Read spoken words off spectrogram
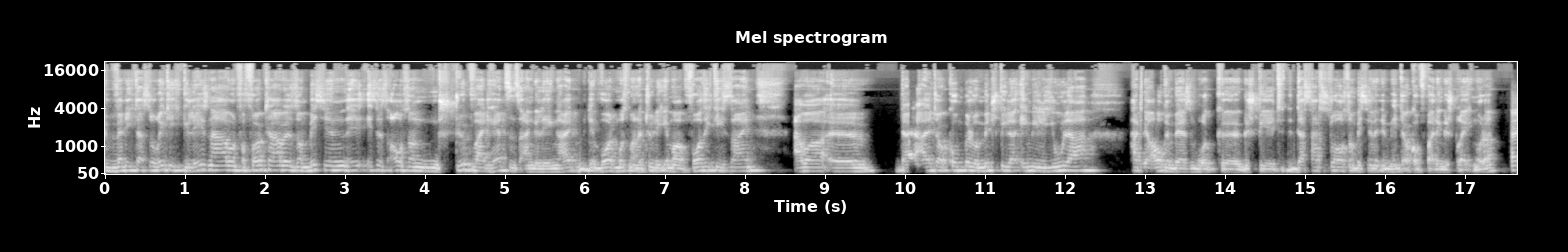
wenn ich das so richtig gelesen habe und verfolgt habe, so ein bisschen ist es auch so ein Stück weit Herzensangelegenheit. Mit dem Wort muss man natürlich immer vorsichtig sein. Aber äh, dein alter Kumpel und Mitspieler Emil Jula hat ja auch in Bersenbrück äh, gespielt. Das hattest du auch so ein bisschen im Hinterkopf bei den Gesprächen, oder? Ja,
